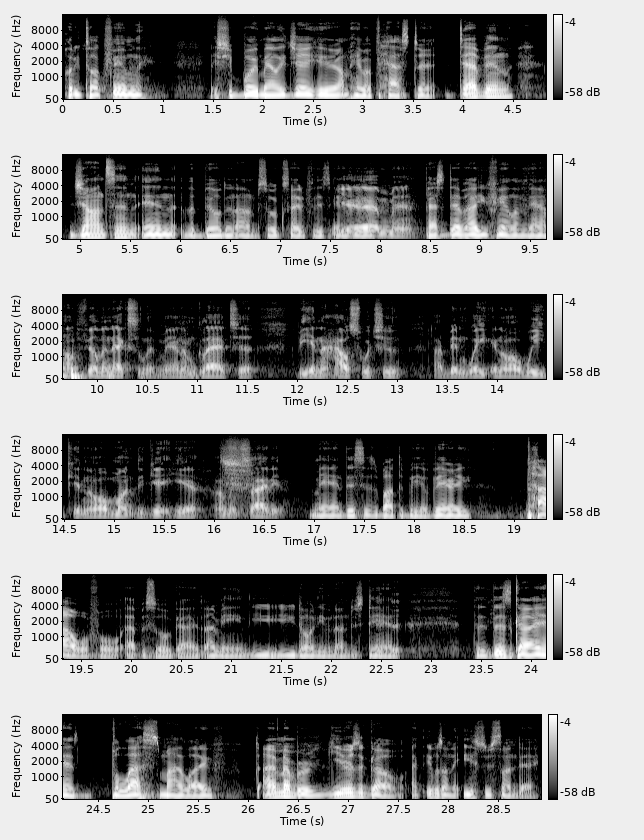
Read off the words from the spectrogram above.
Hoodie Talk family. It's your boy Mally J here. I'm here with Pastor Devin Johnson in the building. I'm so excited for this interview. Yeah, man. Pastor Dev, how you feeling, man? I'm feeling excellent, man. I'm glad to be in the house with you. I've been waiting all week and all month to get here. I'm excited. Man, this is about to be a very powerful episode, guys. I mean, you you don't even understand. Th- this guy has blessed my life. I remember years ago, it was on an Easter Sunday,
